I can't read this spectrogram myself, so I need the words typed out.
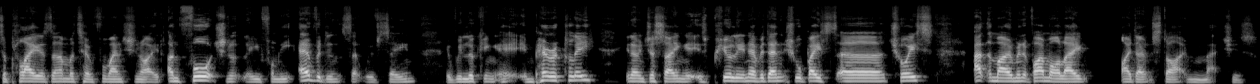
to play as the number 10 for Manchester United. Unfortunately, from the evidence that we've seen, if we're looking at it empirically, you know, and just saying it is purely an evidential based uh, choice, at the moment, if I'm Ole, I don't start in matches.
